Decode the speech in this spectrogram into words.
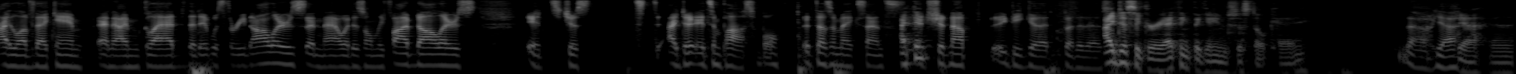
i love that game and i'm glad that it was three dollars and now it is only five dollars it's just it's, I, do- it's impossible it doesn't make sense I think- it should not be good but it is I disagree. I think the game's just okay. oh yeah Yeah, yeah.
